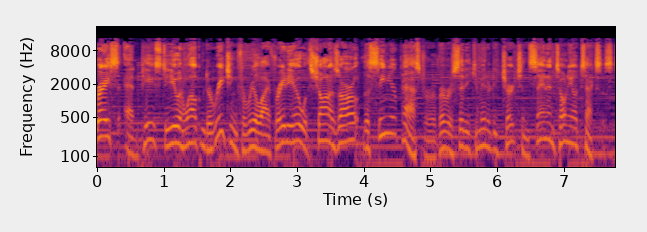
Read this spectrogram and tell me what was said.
Grace and peace to you, and welcome to Reaching for Real Life Radio with Sean Azaro, the senior pastor of River City Community Church in San Antonio, Texas.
